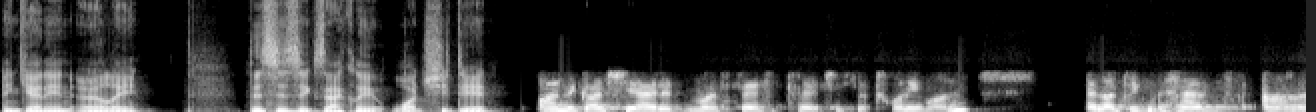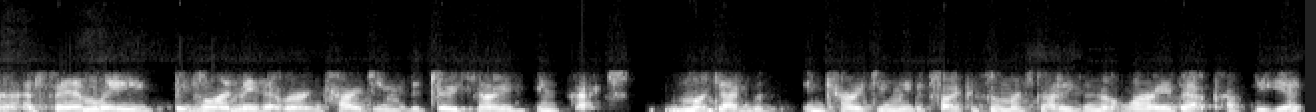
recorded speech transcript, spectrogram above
and get in early. This is exactly what she did. I negotiated my first purchase at 21 and I didn't have uh, a family behind me that were encouraging me to do so. In fact, my dad was encouraging me to focus on my studies and not worry about property yet.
